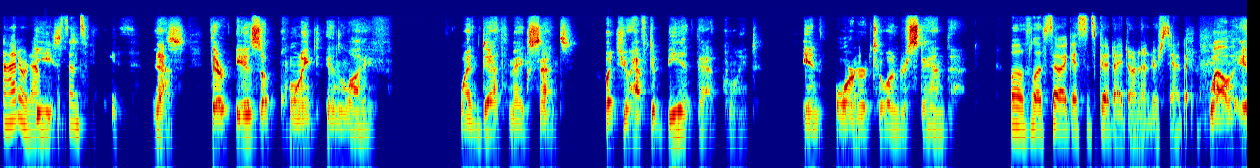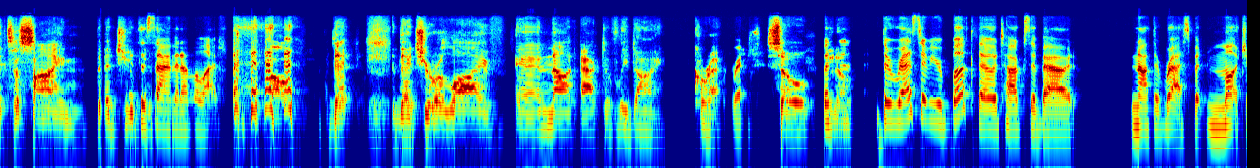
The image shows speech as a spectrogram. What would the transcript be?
I don't know, sense of peace. Yes. Yeah. There is a point in life when death makes sense, but you have to be at that point in order to understand that. Well, so I guess it's good I don't understand it. Well, it's a sign that you It's a sign that I'm alive. well, that that you're alive and not actively dying. Correct. Right. So, but you know, the, the rest of your book though talks about not the rest, but much,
